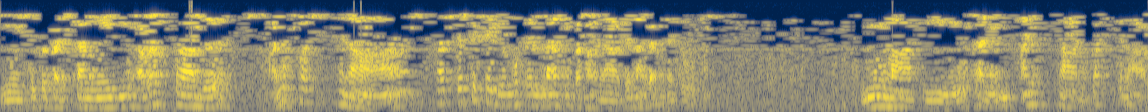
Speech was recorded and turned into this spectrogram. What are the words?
මේ සුපපත් සංවේදී අවස්ථාව අනුපස්සනා සත්‍යකට යොමු කරලා භාවනාවට නගන්නට ඕනේ. මොනවාදී කලින් අනිත්‍යන පස්සනාව.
